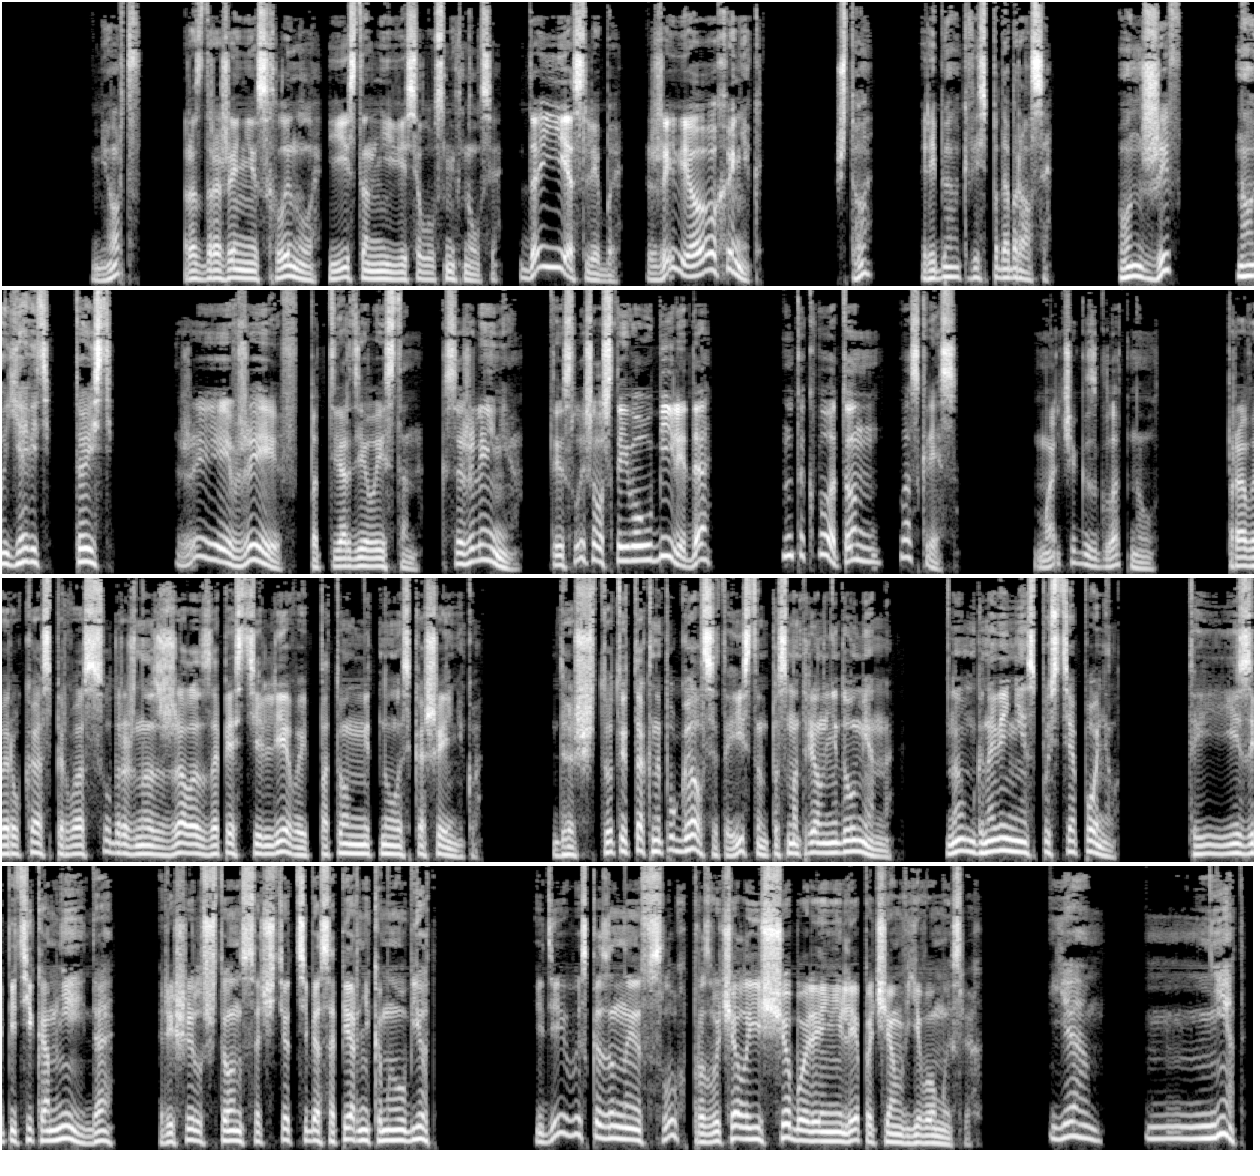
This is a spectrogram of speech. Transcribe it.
Мертв? Раздражение схлынуло, и Истон невесело усмехнулся. Да если бы! Живеханик! Что? Ребенок весь подобрался. Он жив? Но я ведь... То есть... «Жив, жив», — подтвердил Истон. «К сожалению. Ты слышал, что его убили, да? Ну так вот, он воскрес». Мальчик сглотнул. Правая рука сперва судорожно сжала запястье левой, потом метнулась к ошейнику. «Да что ты так напугался-то?» — Истон посмотрел недоуменно. Но мгновение спустя понял. «Ты из-за пяти камней, да? Решил, что он сочтет тебя соперником и убьет?» Идея, высказанная вслух, прозвучала еще более нелепо, чем в его мыслях. «Я... нет»,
